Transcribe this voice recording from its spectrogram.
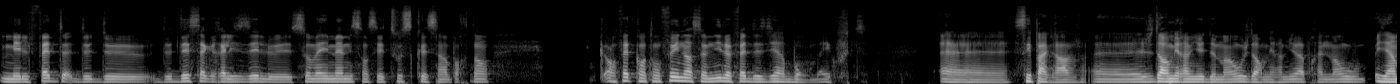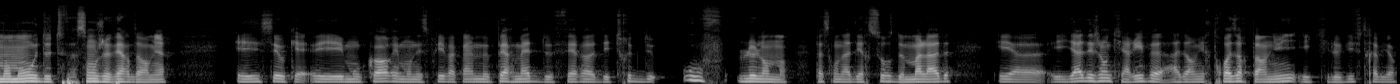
mais le fait de, de, de le sommeil même, on sait tous que c'est important. En fait, quand on fait une insomnie, le fait de se dire, bon, bah écoute, euh, c'est pas grave, euh, je dormirai mieux demain ou je dormirai mieux après-demain, ou il y a un moment où de toute façon je vais redormir. Et c'est ok. Et mon corps et mon esprit va quand même me permettre de faire euh, des trucs de ouf le lendemain. Parce qu'on a des ressources de malades. Et il y a des gens qui arrivent à dormir 3 heures par nuit et qui le vivent très bien.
